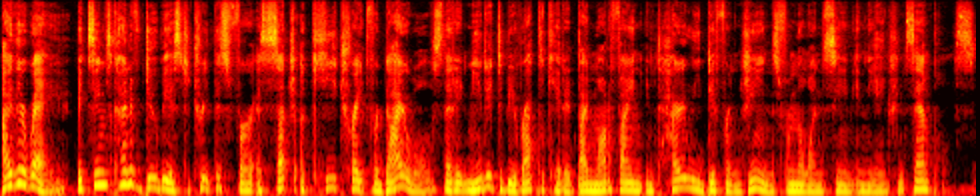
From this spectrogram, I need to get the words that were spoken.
Either way, it seems kind of dubious to treat this fur as such a key trait for direwolves that it needed to be replicated by modifying entirely different genes from the ones seen in the ancient samples.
